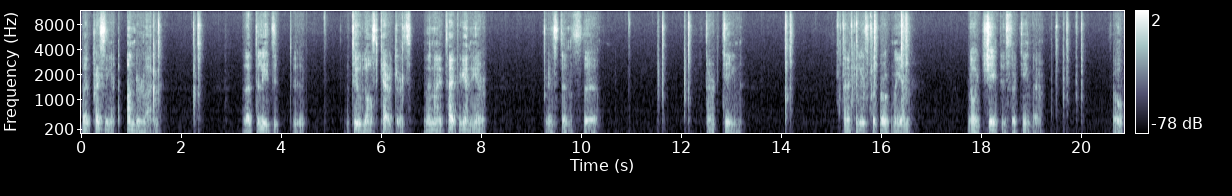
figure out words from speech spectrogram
by pressing underline. That deletes uh, the two last characters. Then I type again here, for instance, uh, 13. And I can list the program again. Now it changes 13 there. So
